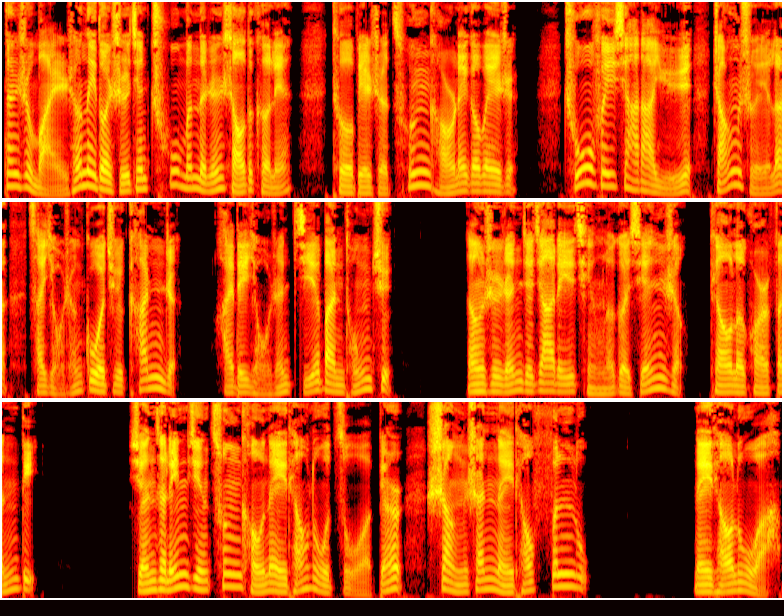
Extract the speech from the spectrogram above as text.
但是晚上那段时间出门的人少得可怜，特别是村口那个位置，除非下大雨涨水了，才有人过去看着，还得有人结伴同去。当时人家家里请了个先生，挑了块坟地。选在临近村口那条路左边上山那条分路，那条路啊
